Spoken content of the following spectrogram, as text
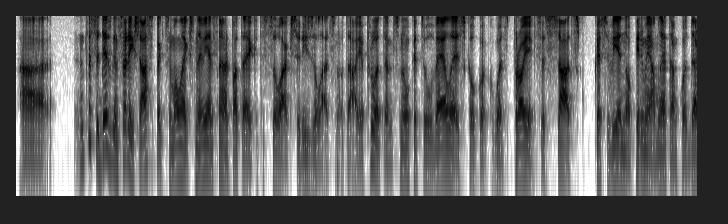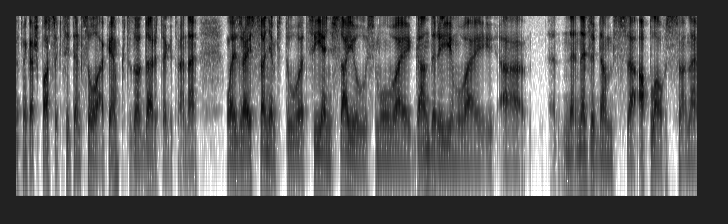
Uh, Tas ir diezgan svarīgs aspekts, un man liekas, neviens nevar pateikt, ka tas cilvēks ir izolēts no tā. Jo, protams, nu, ka tu vēlēsies kaut, ko, kaut kāds projekts, sācis, kas ir viena no pirmajām lietām, ko dari, vienkārši pasakot citiem cilvēkiem, ka tu to dari tagad, vai ne? Lai uzreiz saņemtu to cieņu, sajūsmu, vai gandarījumu, vai uh, nedzirdams uh, aplausus, vai ne?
